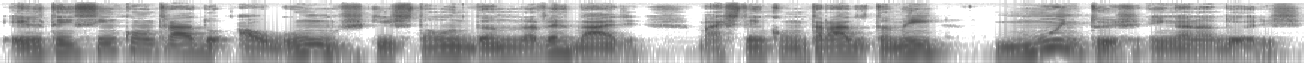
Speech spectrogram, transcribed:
Ele tem se encontrado alguns que estão andando na verdade, mas tem encontrado também muitos enganadores.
